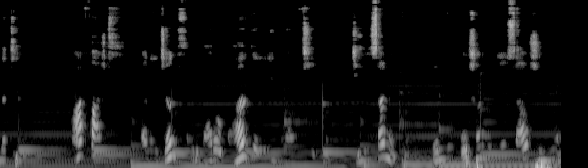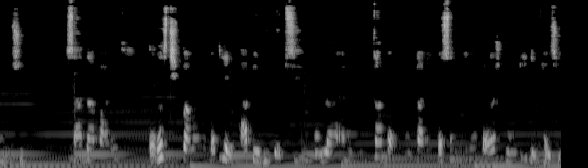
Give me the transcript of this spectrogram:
નથી. આ ફાસ્ટ અને જંક ફૂડ ભારો બહાર કેલરી ધરાવે છે. જેની સામે એમનું પોષણ મૂલ્ય સાવ શૂન્ય હોય છે. સાદા પાણીથી તરસ છીપાવવાને બદલે આ પેઢી પેપ્સી, કોલા અને ગુટકા પર પોતાની પસંદગીનો તરસ ઢોળતી દેખાય છે.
